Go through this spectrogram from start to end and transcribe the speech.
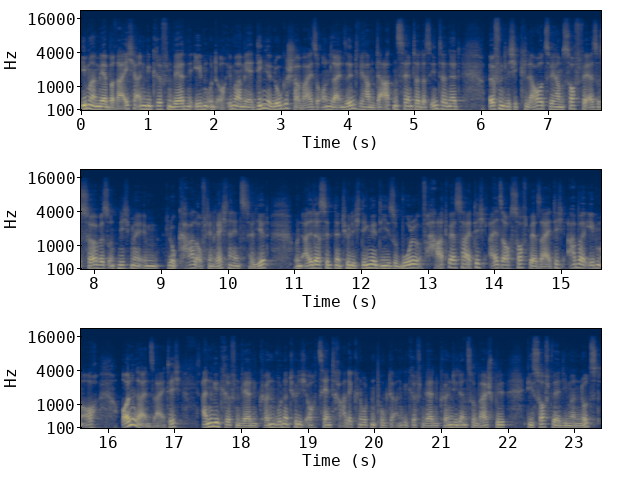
immer mehr Bereiche angegriffen werden eben und auch immer mehr Dinge logischerweise online sind. Wir haben Datencenter, das Internet, öffentliche Clouds, wir haben Software as a Service und nicht mehr im Lokal auf den Rechnern installiert. Und all das sind natürlich Dinge, die sowohl hardware-seitig als auch software-seitig, aber eben auch online-seitig angegriffen werden können, wo natürlich auch zentrale Knotenpunkte angegriffen werden können, die dann zum Beispiel die Software, die man nutzt,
